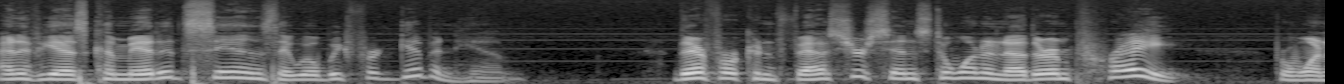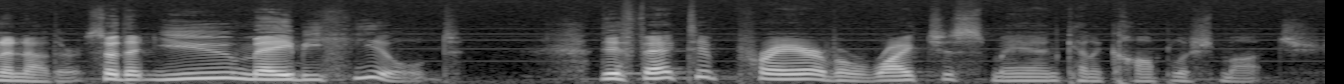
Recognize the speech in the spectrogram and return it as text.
And if he has committed sins, they will be forgiven him. Therefore, confess your sins to one another and pray for one another, so that you may be healed. The effective prayer of a righteous man can accomplish much.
